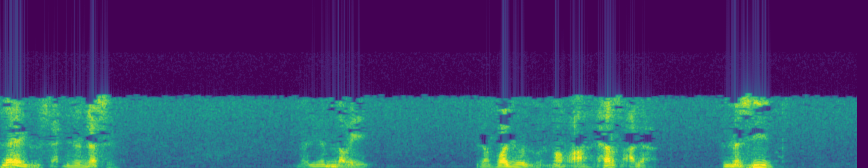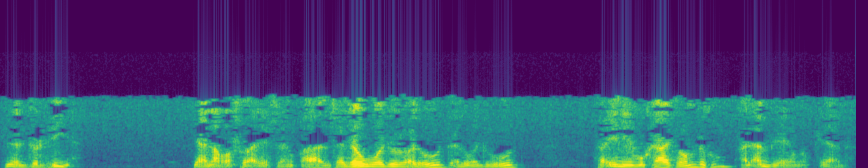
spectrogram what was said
لا يجوز تحديد النسل بل ينبغي للرجل والمرأة الحرص على المزيد من الذرية لأن الرسول عليه السلام قال تزوجوا الولود الودود فإني مكاثر بكم الأنبياء يوم القيامة.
